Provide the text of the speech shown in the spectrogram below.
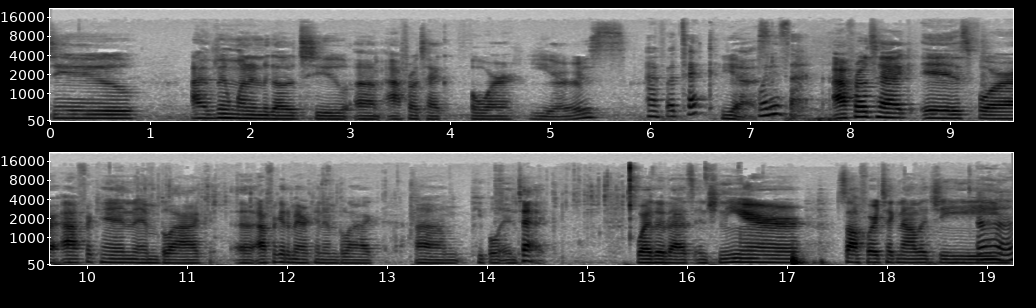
do. I've been wanting to go to um, Afrotech for years. Afrotech? Yes. What is that? Afrotech is for African and Black, uh, African American and Black um, people in tech, whether that's engineer, software technology, Uh-huh.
